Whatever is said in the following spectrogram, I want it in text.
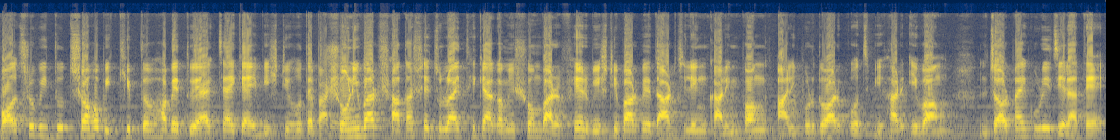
বজ্রবিদ্যুৎ সহ বিক্ষিপ্তভাবে দু এক জায়গায় বৃষ্টি হতে পারে। শনিবার সাতাশে জুলাই থেকে আগামী সোমবার ফের বৃষ্টি বাড়বে দার্জিলিং, কালিম্পং, আলিপুরদুয়ার, কোচবিহার এবং জলপাইগুড়ি জেলাতে।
